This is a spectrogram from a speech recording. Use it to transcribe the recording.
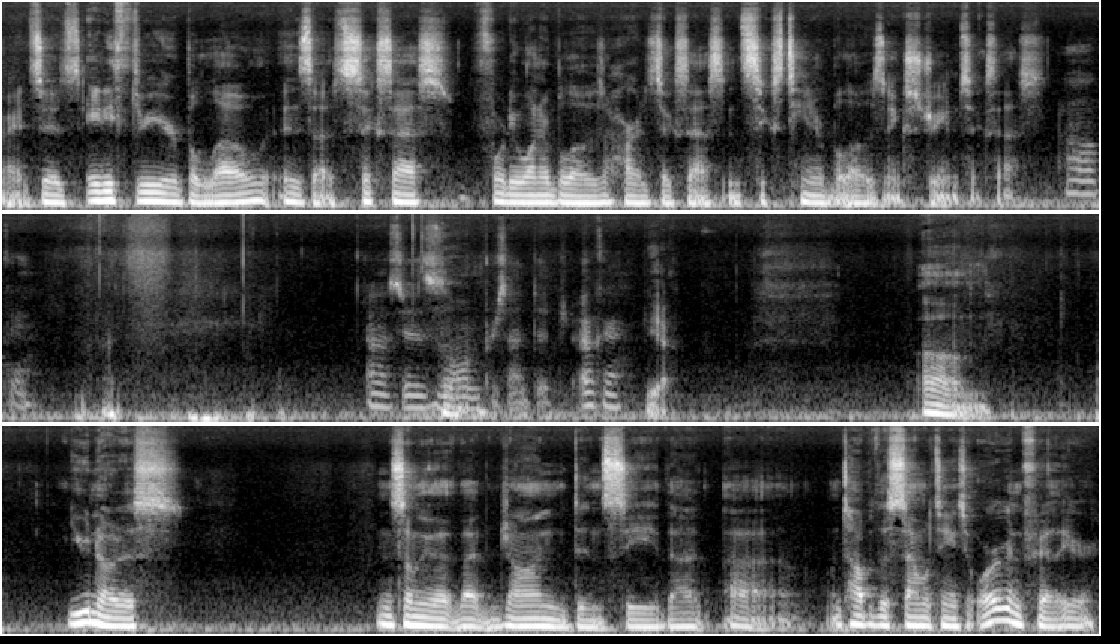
right? So it's 83 or below is a success. 41 or below is a hard success, and 16 or below is an extreme success. Oh, okay. Oh, so this is all in percentage. Okay. Yeah. Um, you notice, and something that, that John didn't see, that uh, on top of the simultaneous organ failure,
